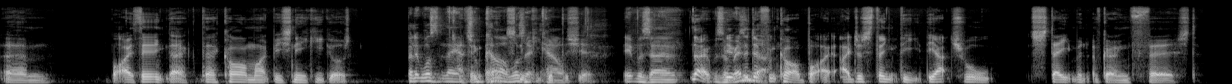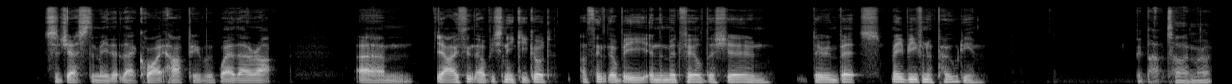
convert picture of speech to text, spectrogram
Um, but I think their their car might be sneaky good. But it wasn't the actual car, was it, Cal? It was a no. It was a, it was a different car, but I, I just think the the actual statement of going first suggests to me that they're quite happy with where they're at. Um, yeah, I think they'll be sneaky good. I think they'll be in the midfield this year and doing bits, maybe even a podium. Bit about time, right?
